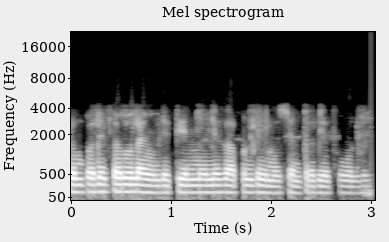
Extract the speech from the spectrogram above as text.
कंपनीचा रूल आहे म्हणले. तीन महिनेच आपण डेमो सेंटर देतो म्हणले.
